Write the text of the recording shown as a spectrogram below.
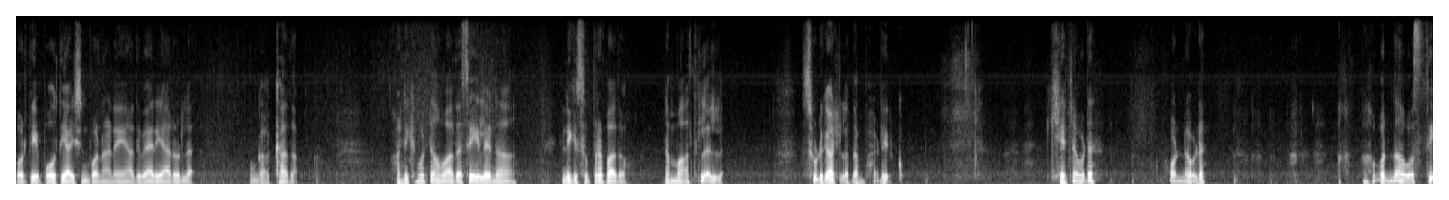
ஒருத்தையை போத்தி அழிச்சின்னு போனானே அது வேறு யாரும் இல்லை. உங்கள் அக்கா தான். அன்றைக்கி மட்டும் அவன் அதை செய்யலைன்னா இன்றைக்கி சுப்ரபாதம் நம்ம ஆற்றுல இல்லை. சுடுகாட்டில் தான் பாடியிருக்கோம் என்னை விட உன்னை விட அவன் தான் வஸ்தி.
